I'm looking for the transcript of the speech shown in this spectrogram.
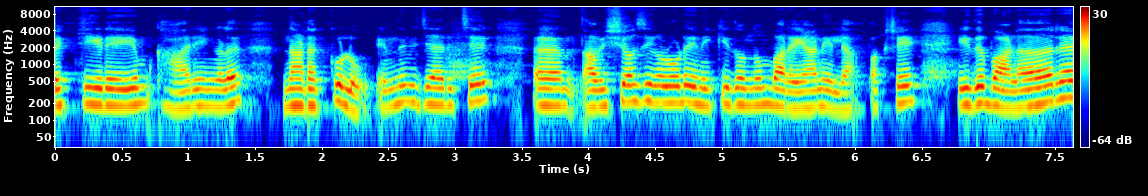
വ്യക്തിയുടെയും കാര്യങ്ങൾ നടക്കുള്ളൂ എന്ന് വിചാരിച്ച് അവിശ്വാസികളോട് എനിക്കിതൊന്നും പറയാനില്ല. പക്ഷേ ഇത് വളരെ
